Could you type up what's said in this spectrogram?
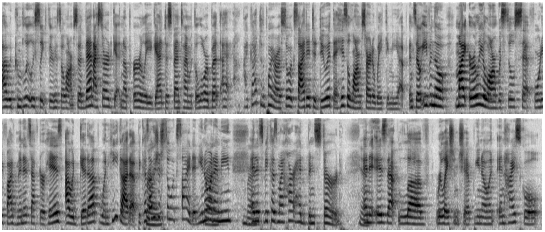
I would completely sleep through his alarm. So then I started getting up early again to spend time with the Lord. But I, I got to the point where I was so excited to do it that his alarm started waking me up. And so even though my early alarm was still set 45 minutes after his, I would get up when he got up because I was just so excited. You know what I mean? Right. And it's because my heart had been stirred. And it is that love relationship. You know, in, in high school,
